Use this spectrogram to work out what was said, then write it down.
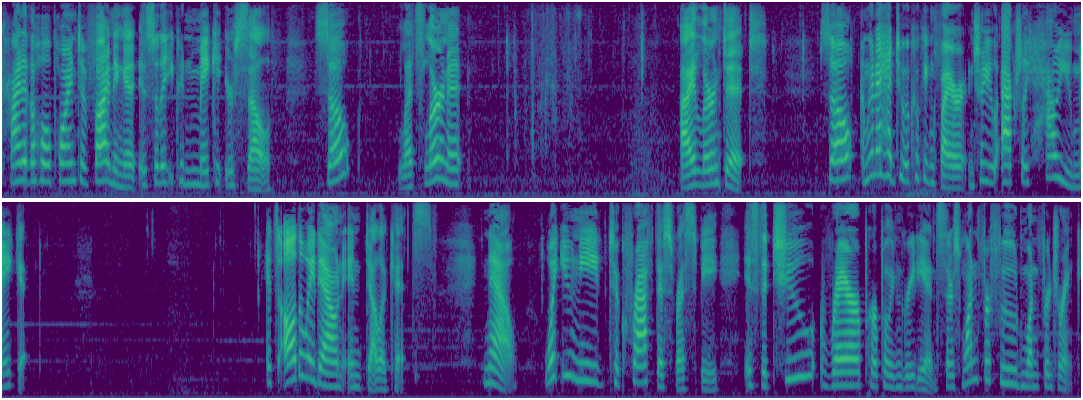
kind of the whole point of finding it is so that you can make it yourself. So, let's learn it. I learned it. So, I'm going to head to a cooking fire and show you actually how you make it. It's all the way down in delicates. Now, what you need to craft this recipe is the two rare purple ingredients. There's one for food, one for drink.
